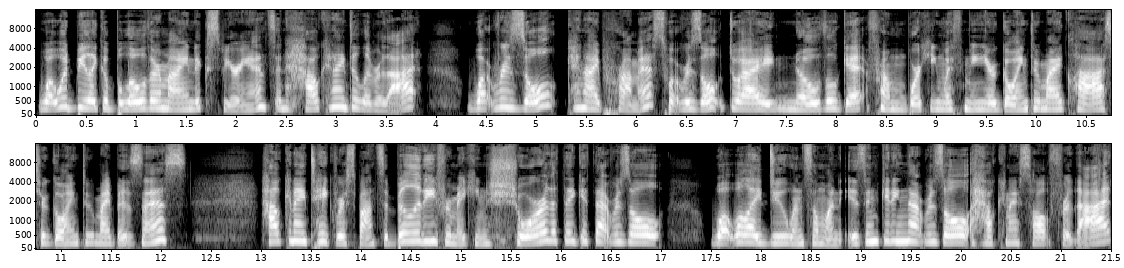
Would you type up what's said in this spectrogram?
What would be like a blow their mind experience and how can I deliver that? What result can I promise? What result do I know they'll get from working with me or going through my class or going through my business? How can I take responsibility for making sure that they get that result? What will I do when someone isn't getting that result? How can I solve for that?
